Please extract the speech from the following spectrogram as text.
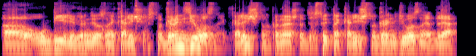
а, убили грандиозное количество, грандиозное количество, напоминаю, что действительно количество грандиозное для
